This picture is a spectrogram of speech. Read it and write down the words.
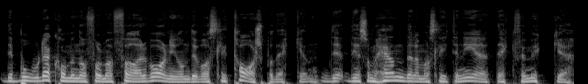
det borde ha kommit någon form av förvarning om det var slitage på däcken. Det, det, som händer när man sliter ner ett däck för mycket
